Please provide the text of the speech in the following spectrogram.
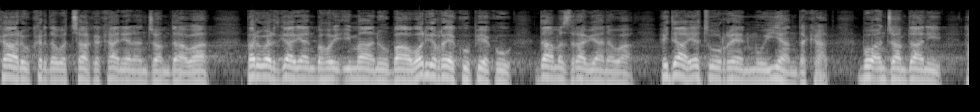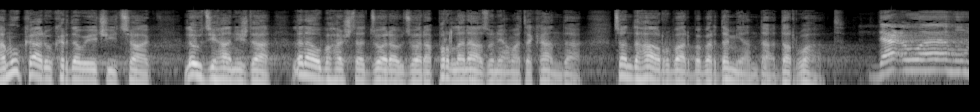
کار و کردەوە چاکەکانیان ئەنجام داوە پەروەردگاریان بەهۆی ئیمان و باوەڕی ڕێک و پێک و دامەزراویانەوە هدایەت و ڕێنموییان دەکات. بۆ ئەنجامدانی هەموو کار و کردەوەیەکی چاک لەو جیهانیشدا لەناو بەهشتە جۆرە و جۆرە پڕ لە ناز و نیعمەتەکاندا چەندەها ڕووبار بە بەردەمیاندا دەڕوات. دعواهم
